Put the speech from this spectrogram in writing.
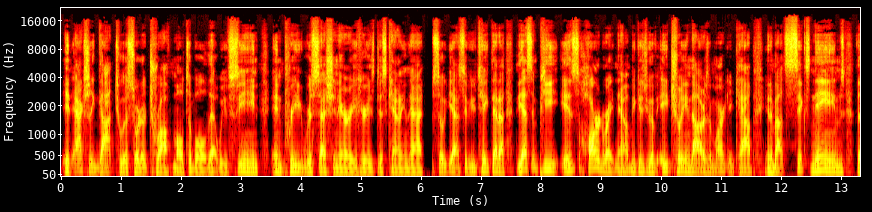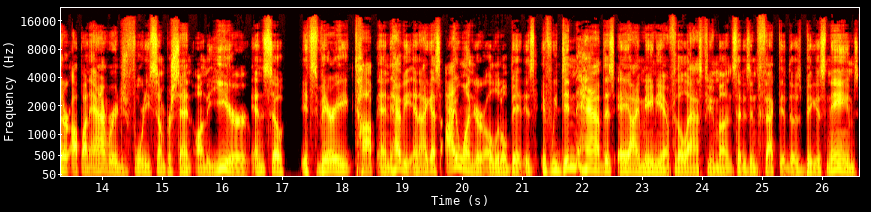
it actually got to a sort of trough multiple that we've seen in pre-recessionary periods, discounting that. So yes, if you take that out, the S&P is hard right now because you have $8 trillion of market cap in about six names that are up on average 40 some percent on the year. And so it's very top end heavy. And I guess I wonder a little bit is if we didn't have this AI mania for the last few months that has infected those biggest names,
